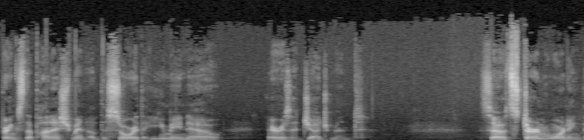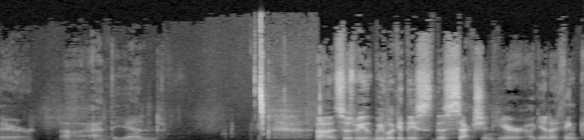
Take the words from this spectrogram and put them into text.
brings the punishment of the sword, that you may know there is a judgment. So it's stern warning there uh, at the end. Uh, so as we, we look at this, this section here, again, I think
